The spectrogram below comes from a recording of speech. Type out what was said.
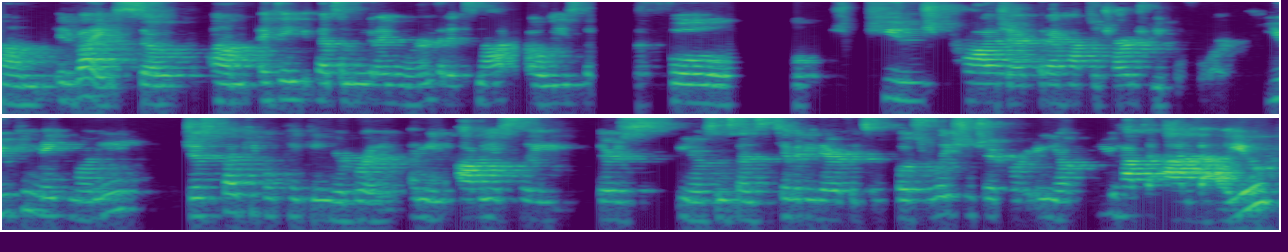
um, advice so um, i think that's something that i learned that it's not always the full huge project that I have to charge people for. You can make money just by people picking your brain. I mean, obviously there's you know some sensitivity there. If it's a close relationship or you know you have to add value.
